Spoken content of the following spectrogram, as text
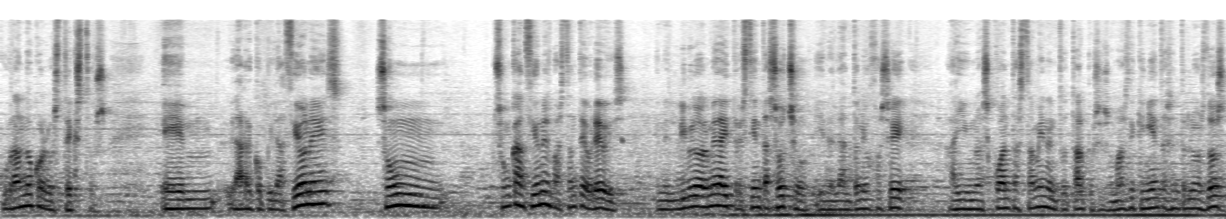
currando con los textos. Em, las recopilaciones son, son canciones bastante breves. En el libro de Olmeda hay 308 y en el de Antonio José hay unas cuantas también, en total pues eso, más de 500 entre los dos,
